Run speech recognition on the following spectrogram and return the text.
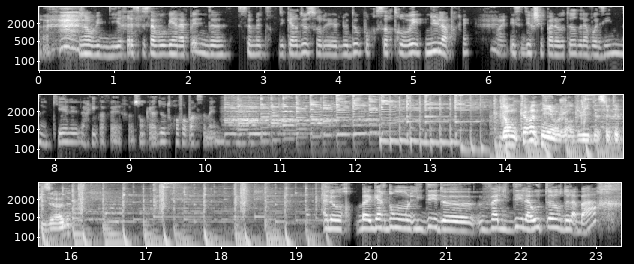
J'ai envie de dire. Est-ce que ça vaut bien la peine de se mettre du cardio sur le, dos pour se retrouver nul après et se dire je suis pas à la hauteur de la voisine qui elle, elle arrive à faire son cardio trois fois par semaine. Donc que retenir aujourd'hui de cet épisode? Alors, bah, gardons l'idée de valider la hauteur de la barre.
